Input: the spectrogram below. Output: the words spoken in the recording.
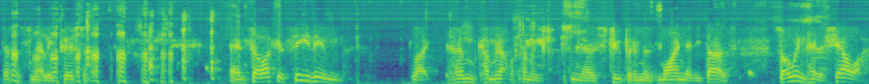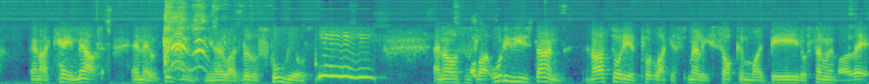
just a smelly person. And so I could see them, like him coming up with something, you know, stupid in his mind that he does. So I went and had a shower, and I came out, and they were giggling, you know, like little schoolgirls. And I was just like, "What have you done?" And I thought he had put like a smelly sock in my bed or something like that.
